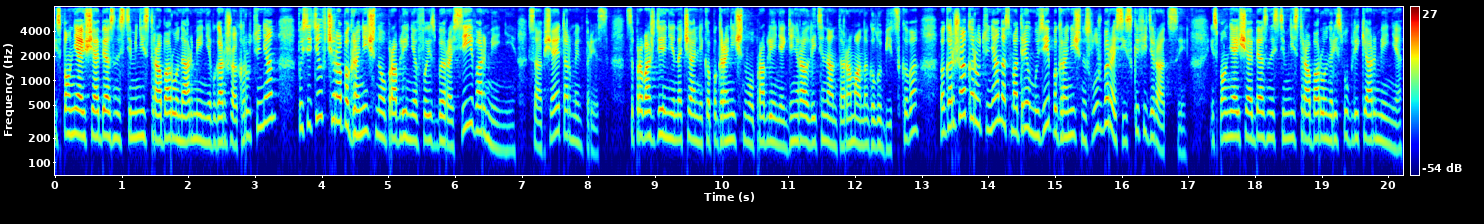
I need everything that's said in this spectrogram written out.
Исполняющий обязанности министра обороны Армении Вагарша Карутюнян посетил вчера пограничное управление ФСБ России в Армении, сообщает Арменпресс. В сопровождении начальника пограничного управления генерал-лейтенанта Романа Голубицкого Вагарша Карутюнян осмотрел музей пограничной службы Российской Федерации. Исполняющий обязанности министра обороны Республики Армения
